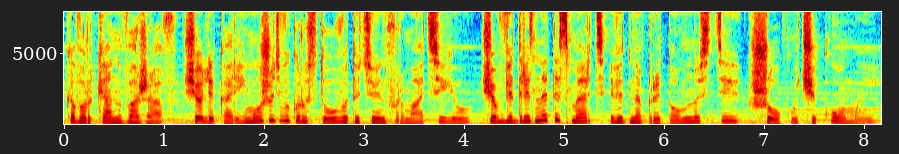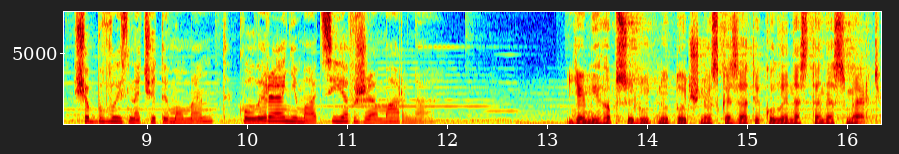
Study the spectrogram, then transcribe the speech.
Каворкян вважав, що лікарі можуть використовувати цю інформацію, щоб відрізнити смерть від непритомності, шоку чи коми, щоб визначити момент, коли реанімація вже марна. Я міг абсолютно точно сказати, коли настане смерть,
